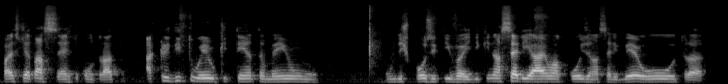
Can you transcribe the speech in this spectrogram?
parece que já está certo o contrato. Acredito eu que tenha também um, um dispositivo aí de que na Série A é uma coisa, na Série B é outra.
